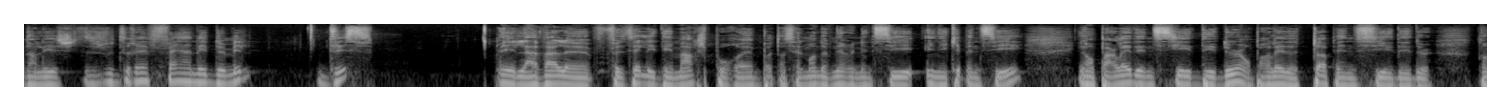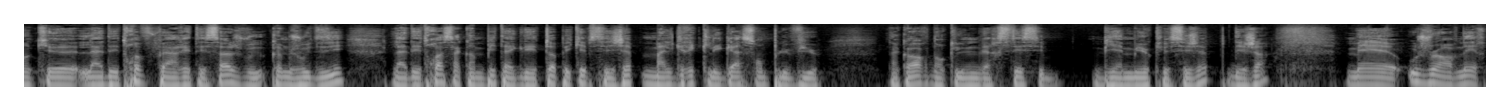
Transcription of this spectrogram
dans les, je dirais, fin année 2010 et Laval euh, faisait les démarches pour euh, potentiellement devenir une, équipe NCA. Et on parlait d'NCA D2, on parlait de top NCA D2. Donc euh, la D3, vous pouvez arrêter ça. Je vous, comme je vous dis, la D3, ça compite avec des top équipes cégep malgré que les gars sont plus vieux. D'accord? Donc l'université, c'est bien mieux que le cégep déjà. Mais où je veux en venir,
